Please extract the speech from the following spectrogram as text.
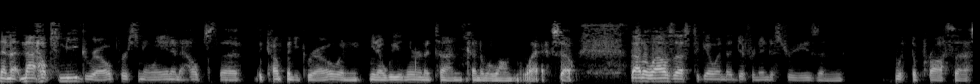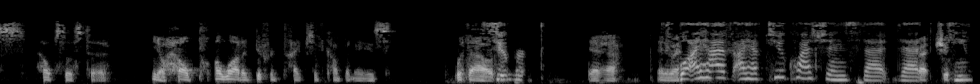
And that, and that helps me grow personally and it helps the, the company grow. And, you know, we learn a ton kind of along the way. So that allows us to go into different industries and with the process helps us to, you know, help a lot of different types of companies without, Super. yeah, Anyway. Well, I have I have two questions that that right, sure. came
